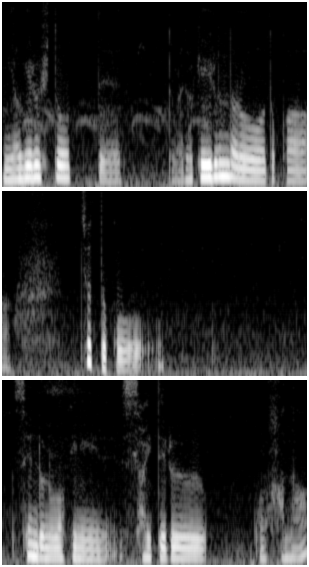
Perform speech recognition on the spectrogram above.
見上げる人ってどれだけいるんだろうとかちょっとこう線路の脇に咲いてるこの花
